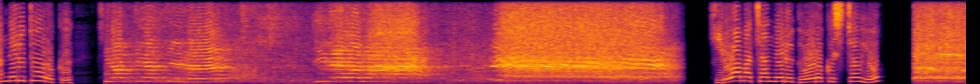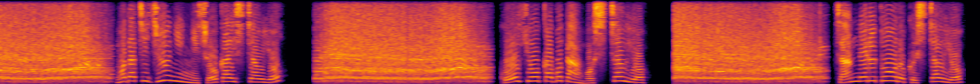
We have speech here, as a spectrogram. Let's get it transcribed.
ャンネル登録、やってやっているいねえよなヒロアマチャンネル登録しちゃうよ。友達10人に紹介しちゃうよ。高評価ボタン押しちゃうよ。チャンネル登録しちゃうよ。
